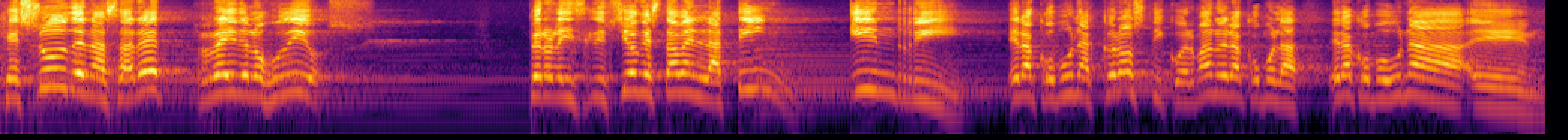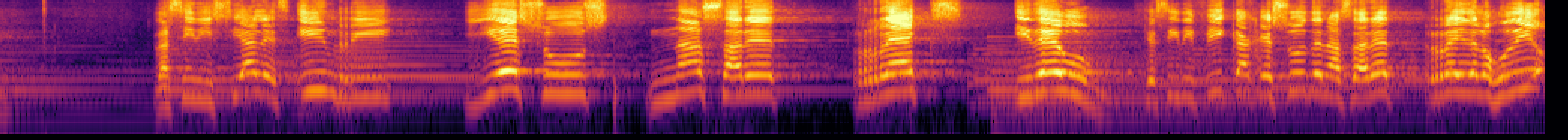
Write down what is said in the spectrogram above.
Jesús de Nazaret, rey de los judíos. Pero la inscripción estaba en latín, Inri, era como un acróstico, hermano, era como, la, era como una, eh, las iniciales INRI, Jesús, Nazaret, Rex y Deum, que significa Jesús de Nazaret, rey de los judíos.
